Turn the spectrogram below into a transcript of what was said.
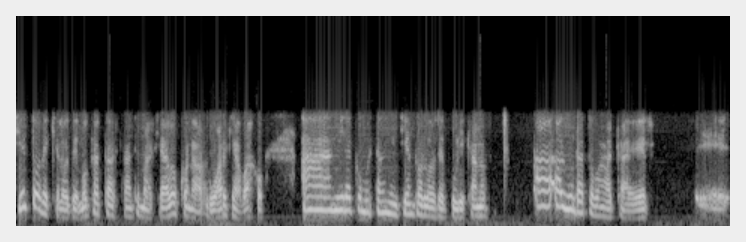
siento de que los demócratas están demasiado con la guardia abajo. Ah, mira cómo están mintiendo los republicanos. Ah, algún rato van a caer. Eh,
